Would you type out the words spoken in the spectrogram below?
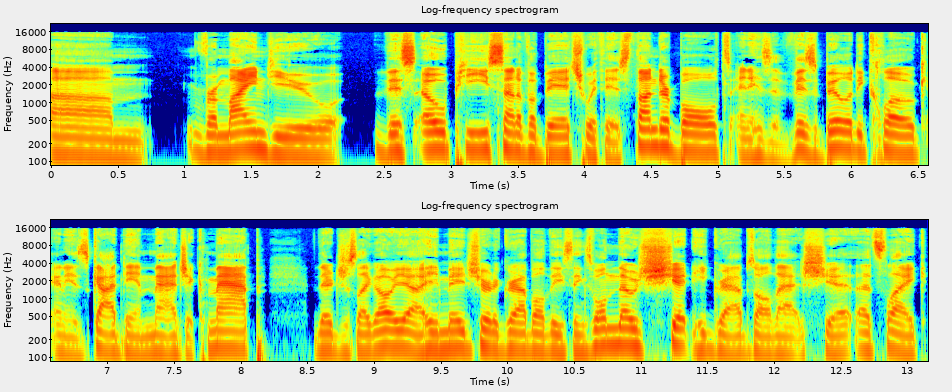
um, remind you this OP son of a bitch with his thunderbolt and his invisibility cloak and his goddamn magic map. They're just like, oh yeah, he made sure to grab all these things. Well, no shit, he grabs all that shit. That's like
